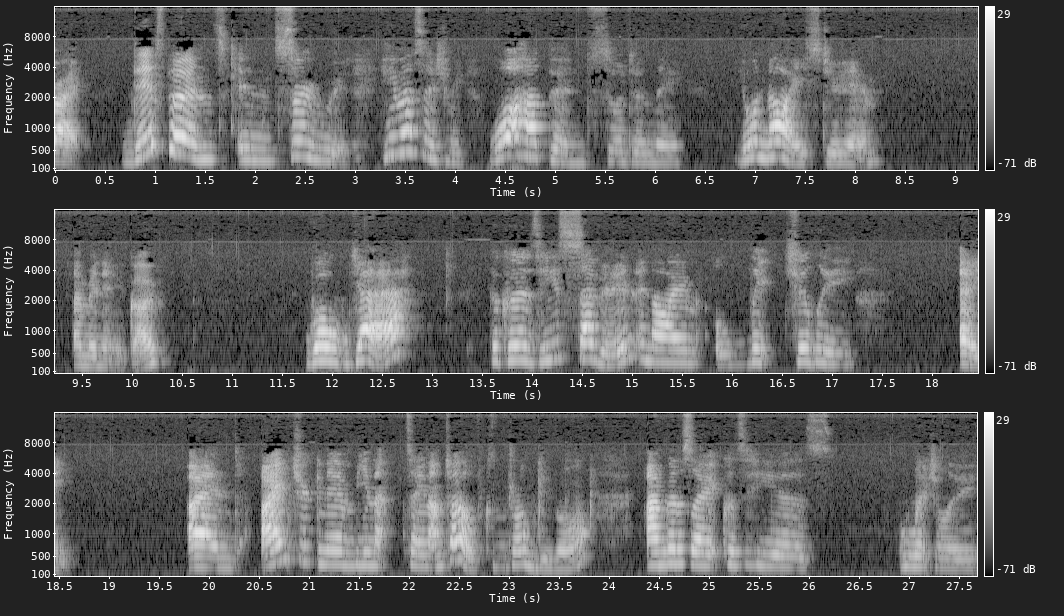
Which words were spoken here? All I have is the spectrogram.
Right. This person's in so weird. He messaged me, what happened suddenly? You're nice to him a minute ago. Well, yeah, because he's seven and I'm literally eight. And I'm tricking him being saying I'm 12 because I'm 12 people. I'm going to say because he is literally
